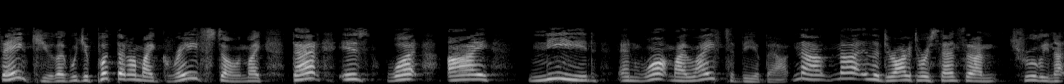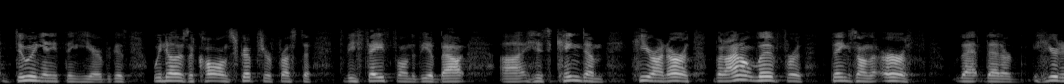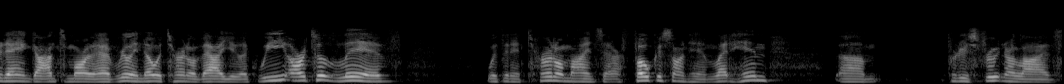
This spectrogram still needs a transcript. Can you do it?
thank you. Like, would you put that on my gravestone? Like, that is what I need and want my life to be about. Now, not in the derogatory sense that I'm truly not doing anything here, because we know there's a call in Scripture for us to, to be faithful and to be about uh, His kingdom here on earth. But I don't live for things on the earth that, that are here today and gone tomorrow that have really no eternal value. Like, we are to live with an eternal mindset, our focus on Him. Let Him um, produce fruit in our lives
